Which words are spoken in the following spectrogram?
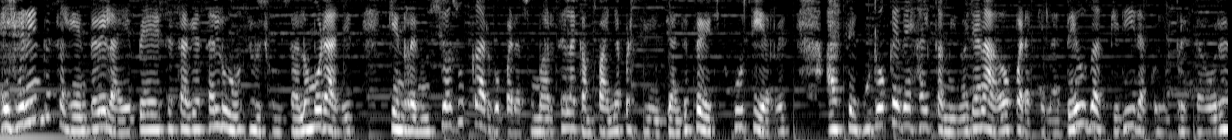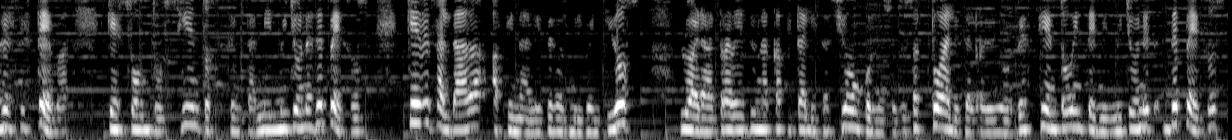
El gerente saliente de la EPS Sabia Salud, Luis Gonzalo Morales, quien renunció a su cargo para sumarse a la campaña presidencial de Federico Gutiérrez, aseguró que deja el camino allanado para que la deuda adquirida con los prestadores del sistema, que son 260 mil millones de pesos, quede saldada a finales de 2022. Lo hará a través de una capitalización con los socios actuales de alrededor de 120 mil millones de pesos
